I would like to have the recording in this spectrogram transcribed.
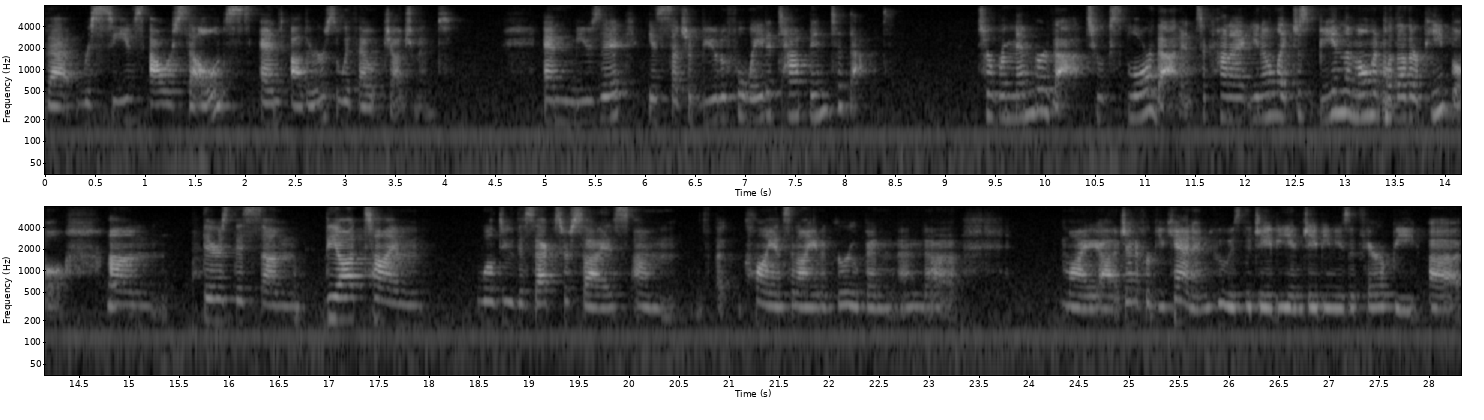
that receives ourselves and others without judgment. And music is such a beautiful way to tap into that, to remember that, to explore that, and to kind of, you know, like just be in the moment with other people. Um, there's this, um, the odd time we'll do this exercise, um, uh, clients and I in a group, and, and uh, my uh, Jennifer Buchanan, who is the JB and JB Music Therapy, uh,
